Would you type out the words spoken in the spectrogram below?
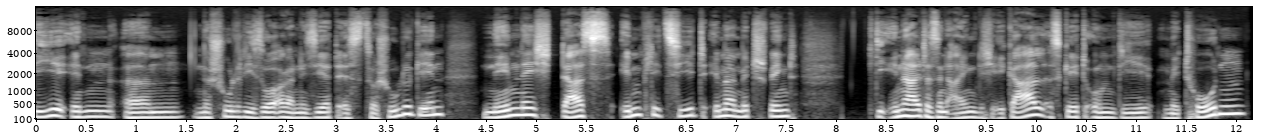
die in ähm, eine Schule, die so organisiert ist, zur Schule gehen, nämlich dass implizit immer mitschwingt, die Inhalte sind eigentlich egal, es geht um die Methoden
